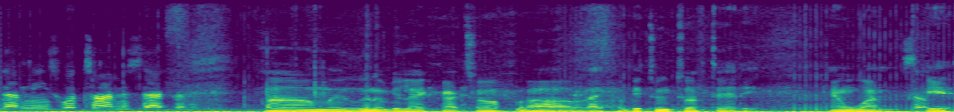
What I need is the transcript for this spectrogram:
That means what time is that going to be? Um, it's going to be like at 12, uh, like between 12.30 and 1 So- here.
